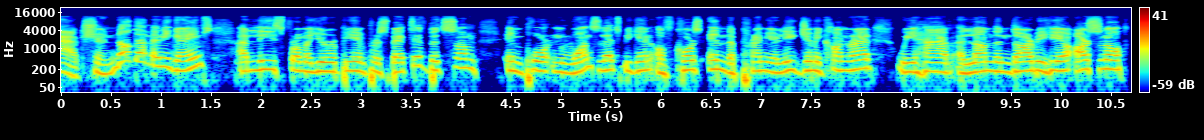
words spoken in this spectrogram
action. Not that many games, at least from a European perspective, but some important ones. Let's begin, of course, in the Premier League. Jimmy Conrad, we have a London derby here Arsenal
